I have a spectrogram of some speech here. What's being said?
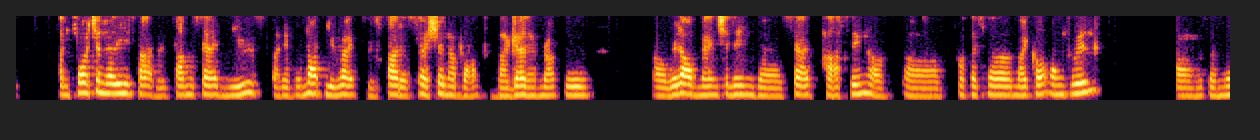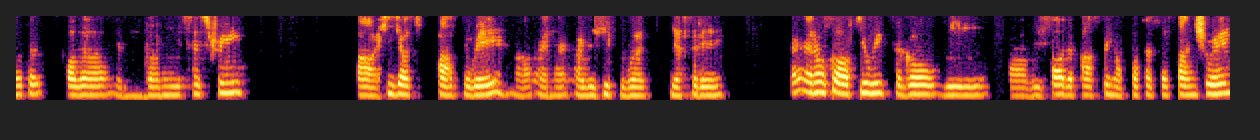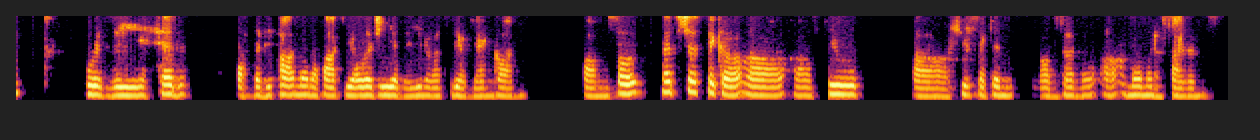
unfortunately start with some sad news, but it would not be right to start a session about Bagan and Raub uh, without mentioning the sad passing of uh, Professor Michael Aung-Thwin, uh, a noted scholar in Burmese history. Uh, he just passed away, uh, and I, I, received the word yesterday. And also a few weeks ago, we uh, we saw the passing of Professor San Shui, who is the head of the Department of Archaeology at the University of Yangon. Um, so let's just take a, a, a few uh, few seconds to observe a, a moment of silence.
